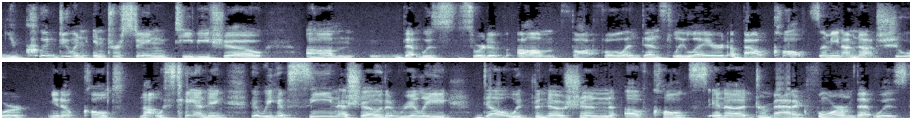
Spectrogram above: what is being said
you could do an interesting TV show um, that was sort of um, thoughtful and densely layered about cults. I mean, I'm not sure, you know, cult notwithstanding, that we have seen a show that really dealt with the notion of cults in a dramatic form that was,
